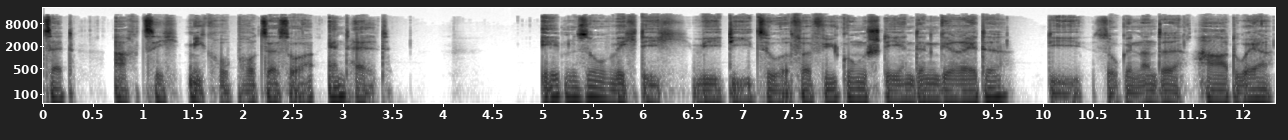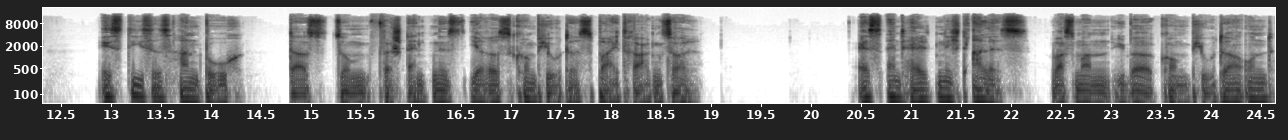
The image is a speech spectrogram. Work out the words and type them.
Z80 Mikroprozessor enthält. Ebenso wichtig wie die zur Verfügung stehenden Geräte, die sogenannte Hardware, ist dieses Handbuch, das zum Verständnis Ihres Computers beitragen soll. Es enthält nicht alles, was man über Computer und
